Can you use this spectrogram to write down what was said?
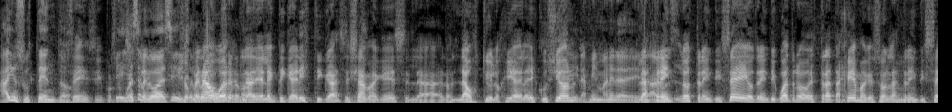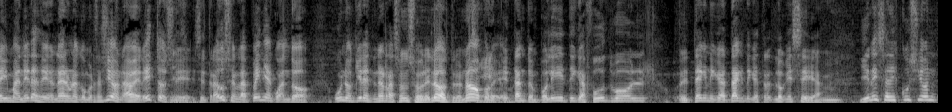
hay un sustento. Sí, sí, por Sí, supuesto. ya sé lo que voy a decir. lo Schopenhauer, conozco, yo lo la dialéctica erística, se llama, que es la, la osteología de la discusión. Sí, las mil maneras de. Las trein- los 36 o 34 estratagemas que Mm. son las 36 maneras de ganar una conversación. A ver, esto se, se traduce en la peña cuando uno quiere tener razón sobre el otro, ¿no? Sí, Por- eh, tanto en política, fútbol, eh, técnica, táctica, lo que sea. Mm. Y en esa discusión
